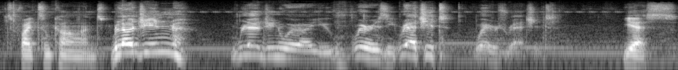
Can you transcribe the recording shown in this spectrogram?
Let's fight some cons. Bludgeon! Bludgeon, where are you? Where is he? Ratchet! Where's Ratchet? Yes.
